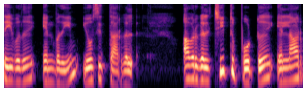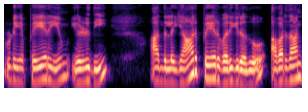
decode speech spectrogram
செய்வது என்பதையும் யோசித்தார்கள். அவர்கள் சீட்டு போட்டு எல்லாருடைய பெயரையும் எழுதி அதில் யார் பெயர் வருகிறதோ அவர்தான்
